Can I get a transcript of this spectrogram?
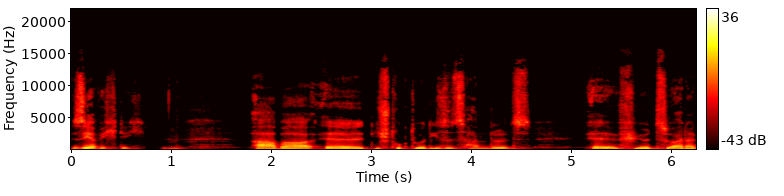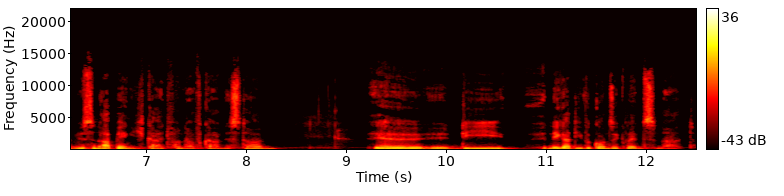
sehr wichtig. Aber äh, die Struktur dieses Handels äh, führt zu einer gewissen Abhängigkeit von Afghanistan, äh, die negative Konsequenzen hat,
